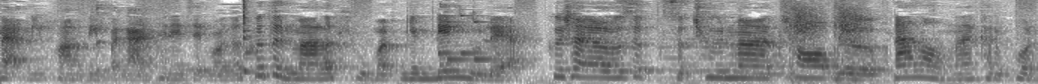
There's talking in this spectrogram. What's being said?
แบบมีความเปล่งประกายภายใน 7 วันก็คือตื่นมาแล้วผิวแบบยังเด้งอยู่เลยอะคือใช้แล้วรู้สึกสดชื่นมากชอบเลิฟน่าลองมากค่ะทุกคน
